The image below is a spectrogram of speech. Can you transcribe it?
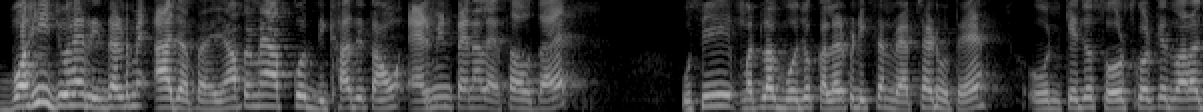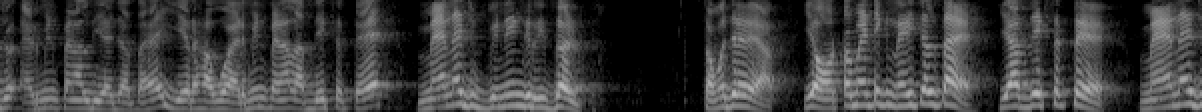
वही जो है रिज़ल्ट में आ जाता है। यहाँ पे मैं आपको दिखा देता हूँ एडमिन पैनल ऐसा होता है, उसी मतलब वो जो कलर प्रिडिक्शन वेबसाइट होते हैं उनके जो सोर्स कोड के द्वारा जो एडमिन पैनल दिया जाता है, ये रहा वो एडमिन पैनल आप देख सकते हैं मैनेज विनिंग रिज़ल्ट समझ रहे हैं आप? ये ऑटोमेटिक नहीं चलता है। ये आप देख सकते हैं मैनेज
